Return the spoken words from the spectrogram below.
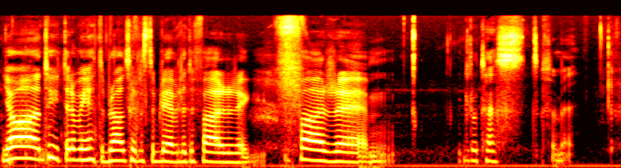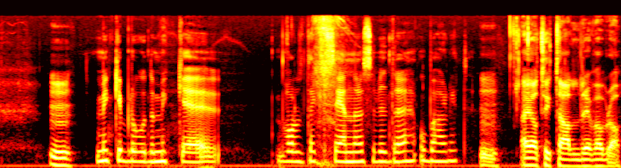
Jag tyckte det var jättebra tills det blev lite för, för eh, groteskt för mig. Mm, Mycket blod och mycket våldtäktsscener och så vidare. Obehagligt. mm. Ja, jag tyckte aldrig det var bra.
